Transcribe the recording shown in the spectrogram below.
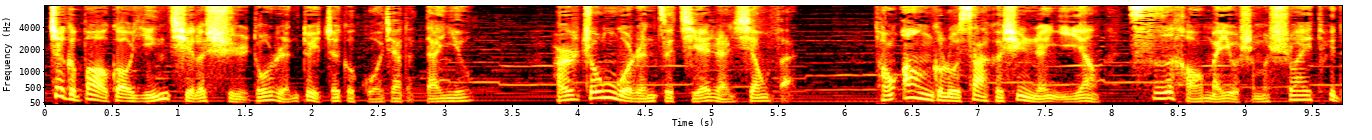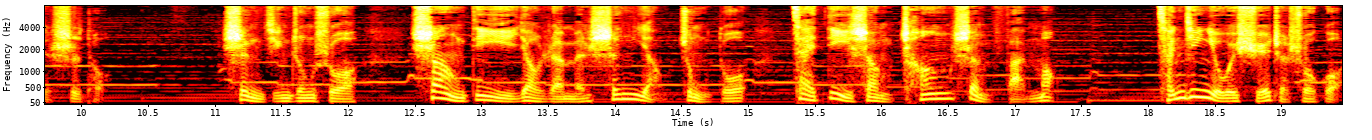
这个报告引起了许多人对这个国家的担忧，而中国人则截然相反，同盎格鲁撒克逊人一样，丝毫没有什么衰退的势头。圣经中说，上帝要人们生养众多，在地上昌盛繁茂。曾经有位学者说过，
